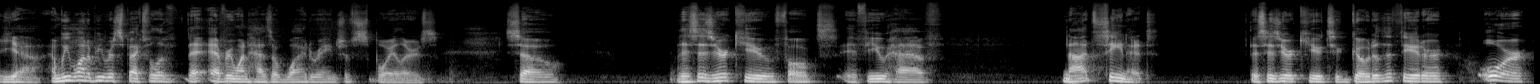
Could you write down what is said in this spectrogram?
Yeah, and we want to be respectful of that everyone has a wide range of spoilers. So this is your cue, folks. If you have not seen it, this is your cue to go to the theater or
